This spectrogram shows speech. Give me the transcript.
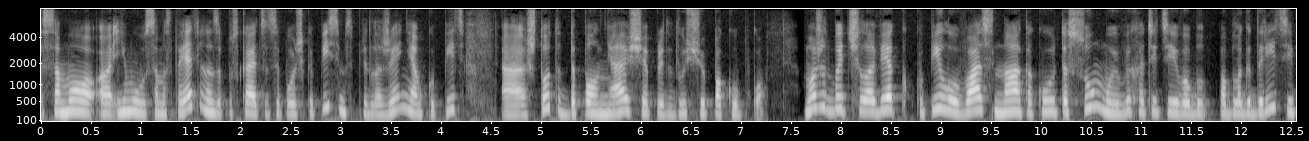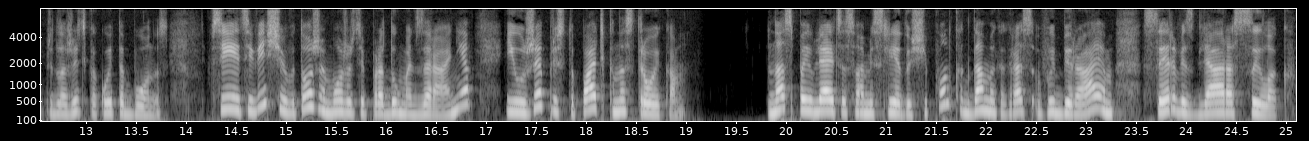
само а, ему самостоятельно запускается цепочка писем с предложением купить а, что-то дополняющее предыдущую покупку. Может быть, человек купил у вас на какую-то сумму, и вы хотите его поблагодарить и предложить какой-то бонус. Все эти вещи вы тоже можете продумать заранее и уже приступать к настройкам. У нас появляется с вами следующий пункт, когда мы как раз выбираем сервис для рассылок.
